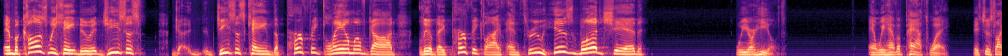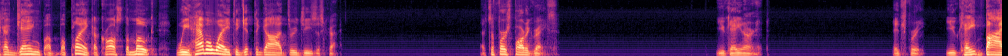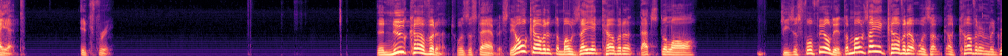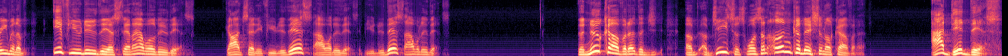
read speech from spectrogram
And because we can't do it, Jesus, Jesus came, the perfect Lamb of God, lived a perfect life, and through his bloodshed, we are healed. And we have a pathway. It's just like a gang, a, a plank across the moat. We have a way to get to God through Jesus Christ. That's the first part of grace. You can't earn it. It's free. You can't buy it, it's free. The new covenant was established. The old covenant, the Mosaic covenant, that's the law. Jesus fulfilled it. The Mosaic covenant was a, a covenant, an agreement of if you do this, then I will do this. God said, if you do this, I will do this. If you do this, I will do this. The new covenant of, of Jesus was an unconditional covenant. I did this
